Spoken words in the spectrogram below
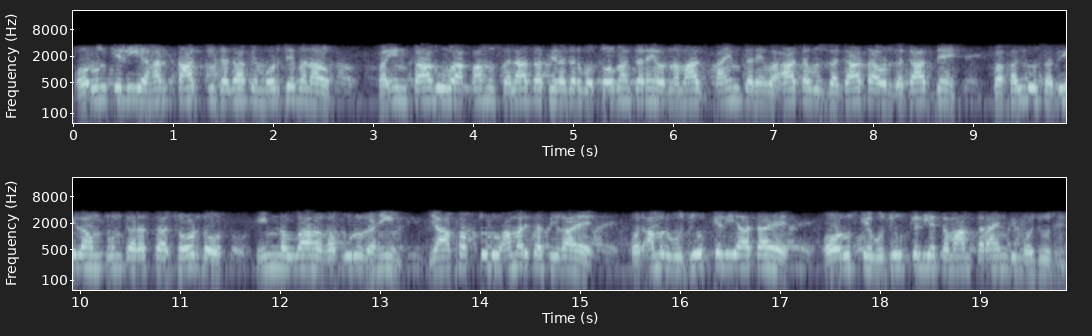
اور ان کے لیے ہر تاک کی جگہ پہ مورچے بناؤ فعین تابو و اقام الصلاح پھر اگر وہ توبہ کریں اور نماز قائم کریں وہ آتا وہ زکاتا اور زکات دیں فخلو سبیلا ہم تم کا رستہ چھوڑ دو۔ ان اللہ غفور الرحیم یا فخت امر کا سیگا ہے، اور امر وجوب کے لیے آتا ہے، اور اس کے وجوب کے لیے تمام کرائن بھی موجود ہیں۔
